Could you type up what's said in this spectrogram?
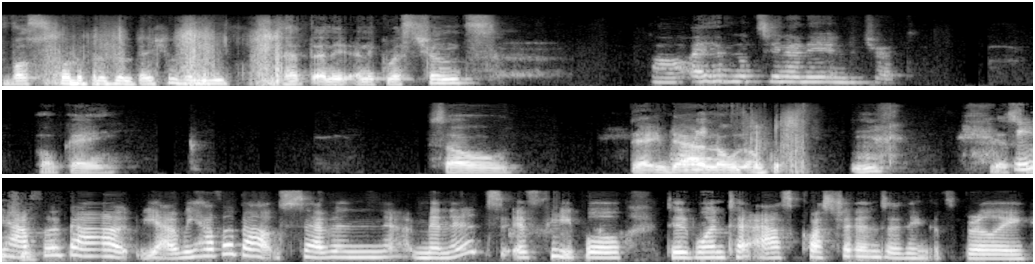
was for the presentation. Have you had any, any questions? Uh, I have not seen any in the chat. Okay. So, yeah, if there are no no. Mm -hmm. Yes, we have about yeah we have about seven minutes if people did want to ask questions i think it's really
